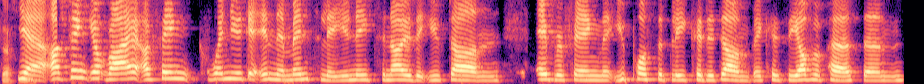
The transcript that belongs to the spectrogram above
Definitely. Yeah, I think you're right. I think when you get in there mentally, you need to know that you've done everything that you possibly could have done because the other person,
